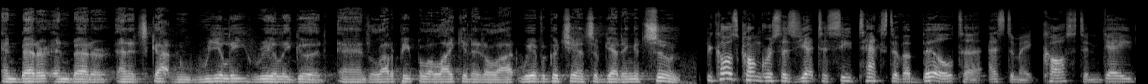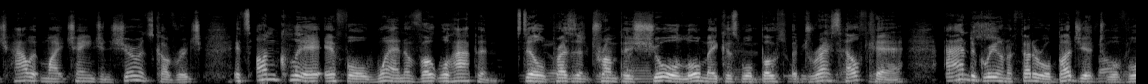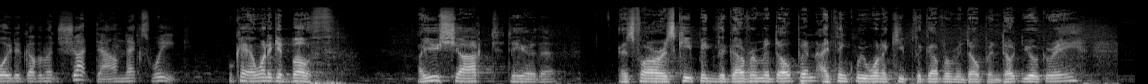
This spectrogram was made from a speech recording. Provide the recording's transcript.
and better and better, and it's gotten really, really good. And a lot of people are liking it a lot. We have a good chance of getting it soon. Because Congress has yet to see text of a bill to estimate cost and gauge how it might change insurance coverage, it's unclear if or when a vote will happen. Still, President Trump is sure lawmakers will both address health care and agree on a federal budget to avoid a government shutdown next week. Okay, I want to get both. Are you shocked to hear that? As far as keeping the government open, I think we want to keep the government open. Don't you agree?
